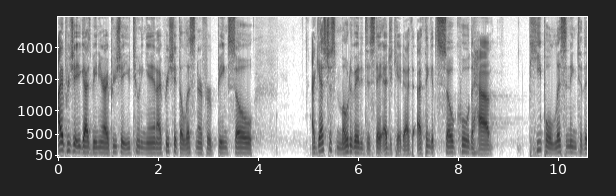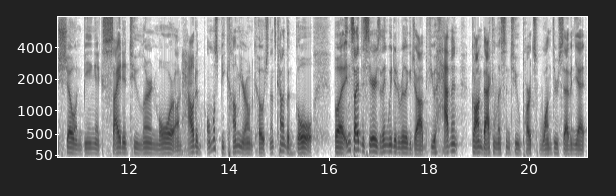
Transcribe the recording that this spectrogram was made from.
I appreciate you guys being here. I appreciate you tuning in. I appreciate the listener for being so, I guess, just motivated to stay educated. I, th- I think it's so cool to have people listening to the show and being excited to learn more on how to almost become your own coach. And that's kind of the goal. But inside the series, I think we did a really good job. If you haven't gone back and listened to parts one through seven yet,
